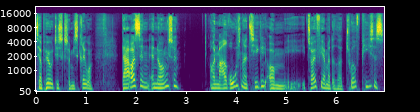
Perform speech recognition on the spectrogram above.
terapeutisk, som I skriver. Der er også en annonce og en meget rosende artikel om øh, et tøjfirma, der hedder 12 Pieces,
